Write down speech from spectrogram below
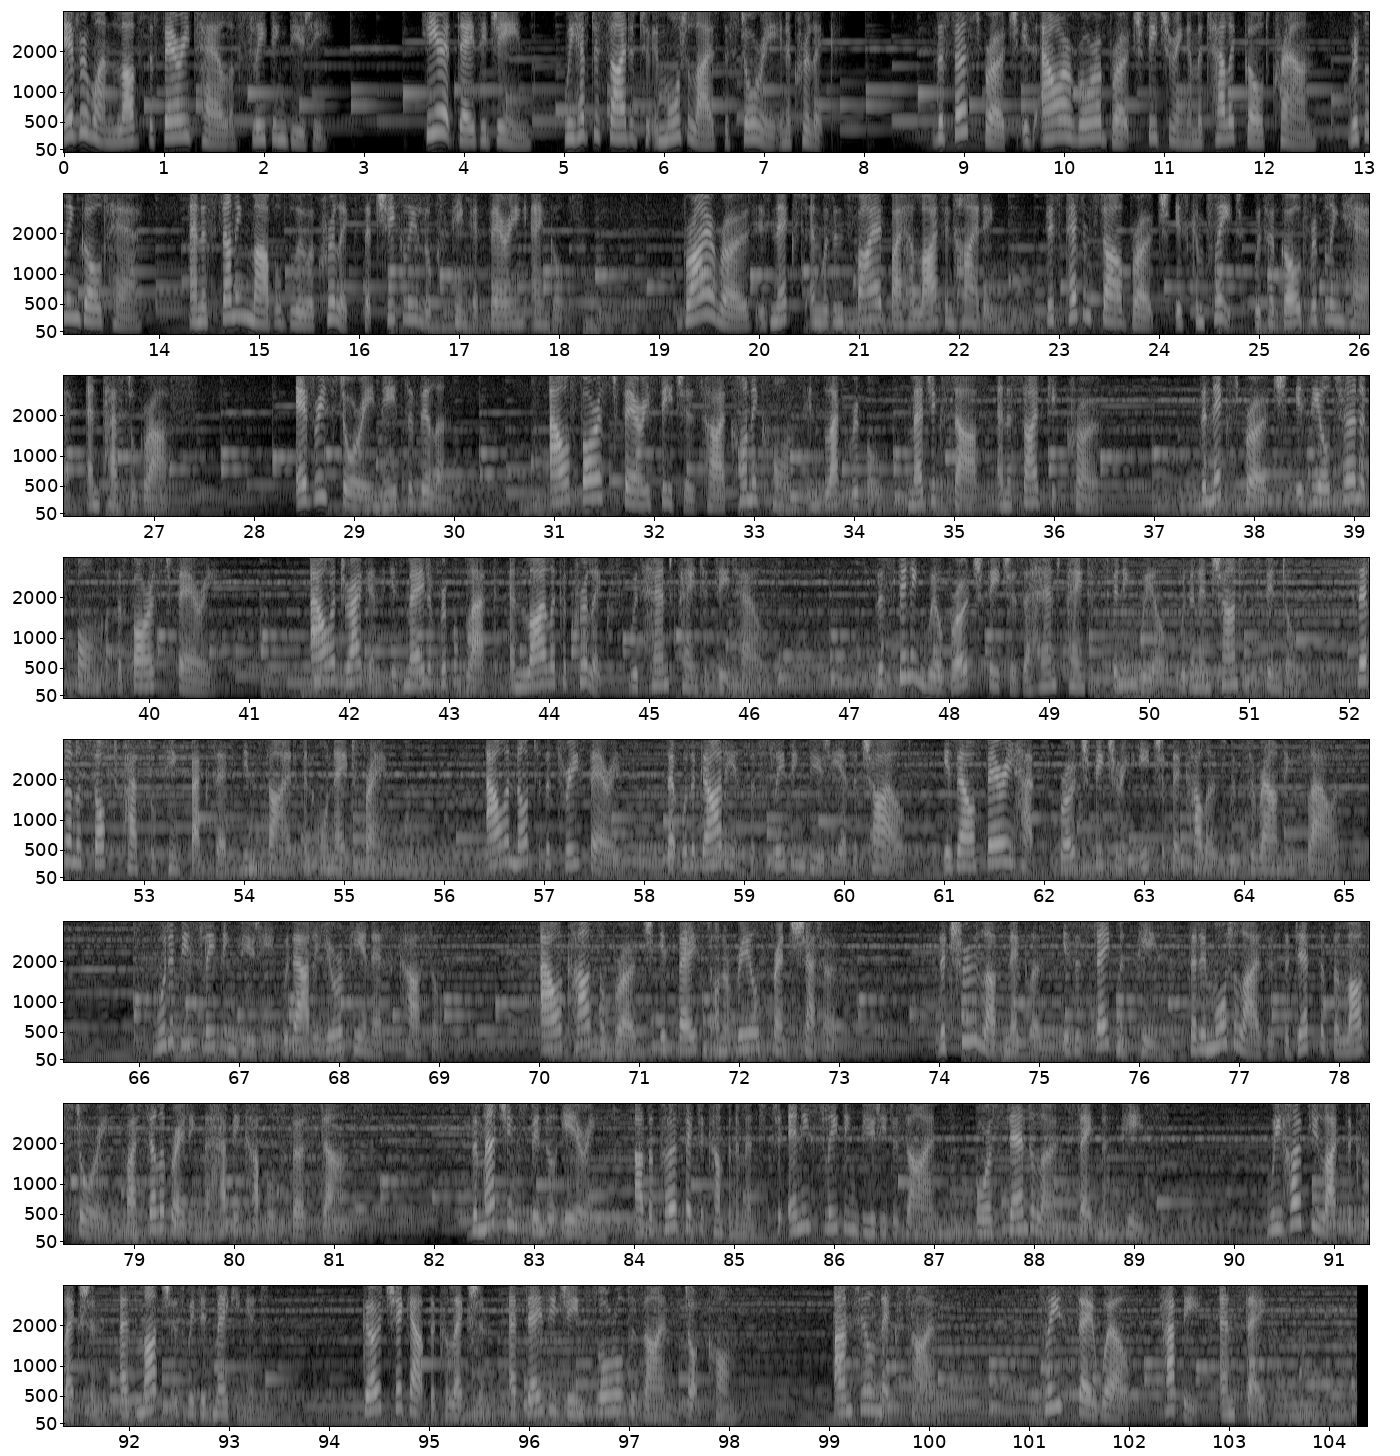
Everyone loves the fairy tale of Sleeping Beauty. Here at Daisy Jean, we have decided to immortalize the story in acrylic. The first brooch is our Aurora brooch featuring a metallic gold crown, rippling gold hair, and a stunning marble blue acrylic that cheekily looks pink at varying angles. Briar Rose is next and was inspired by her life in hiding. This peasant-style brooch is complete with her gold rippling hair and pastel grass. Every story needs a villain. Our forest fairy features her iconic horns in black ripple, magic staff, and a sidekick crow. The next brooch is the alternate form of the forest fairy. Our dragon is made of ripple black and lilac acrylics with hand-painted details. The spinning wheel brooch features a hand-painted spinning wheel with an enchanted spindle, set on a soft pastel pink backset inside an ornate frame. Our nod to the three fairies, that were the guardians of Sleeping Beauty as a child, is our fairy hats brooch featuring each of their colors with surrounding flowers. Would it be Sleeping Beauty without a European-esque castle? Our castle brooch is based on a real French chateau. The True Love necklace is a statement piece that immortalizes the depth of the love story by celebrating the happy couple's first dance. The matching spindle earrings are the perfect accompaniment to any Sleeping Beauty design or a standalone statement piece. We hope you like the collection as much as we did making it. Go check out the collection at daisyjeanfloraldesigns.com. Until next time, please stay well, happy, and safe.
